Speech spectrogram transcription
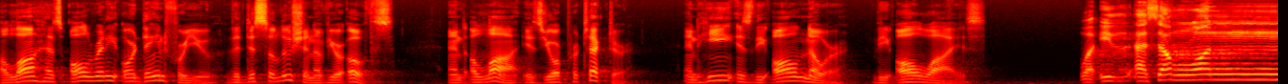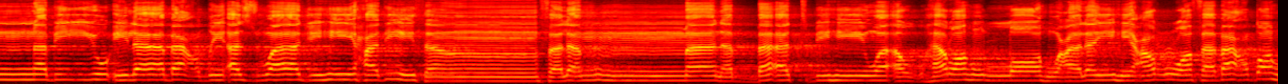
Allah has already ordained for you the dissolution of your oaths, and Allah is your protector, and He is the all knower, the all wise. واذ اسر النبي الى بعض ازواجه حديثا فلما نبات به واظهره الله عليه عرف بعضه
